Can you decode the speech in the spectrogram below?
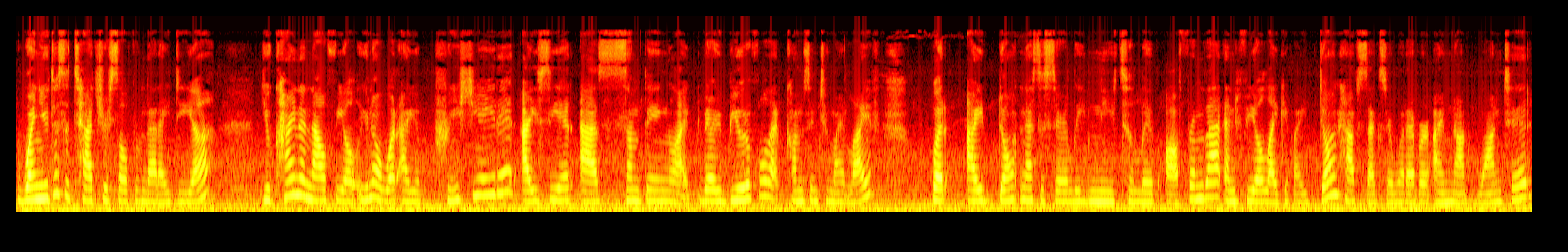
when you disattach yourself from that idea you kind of now feel you know what i appreciate it. I see it as something like very beautiful that comes into my life but I don't necessarily need to live off from that and feel like if I don't have sex or whatever, I'm not wanted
